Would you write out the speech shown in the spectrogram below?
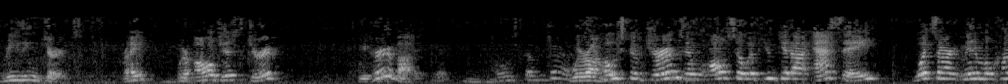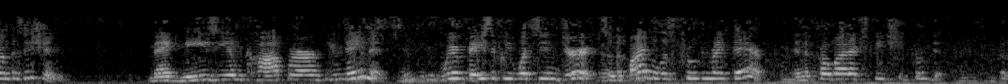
breathing dirt. Right? We're all just dirt. We heard about it. Host of germs. We're a host of germs, and also, if you get our assay, what's our minimal composition? Magnesium, copper, you name it. We're basically what's in dirt. So the Bible is proven right there, and the probiotic speech proved it. The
